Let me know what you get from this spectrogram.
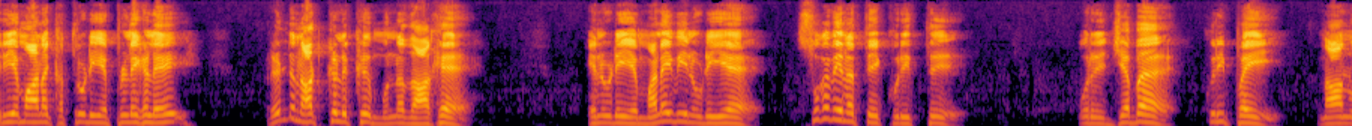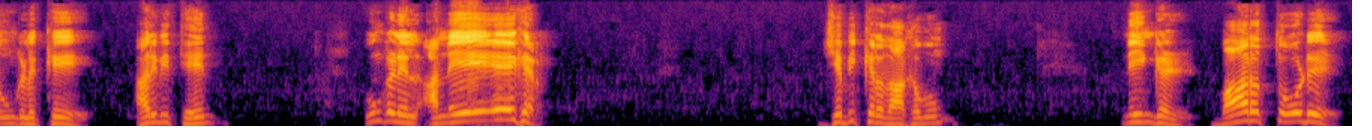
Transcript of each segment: பிரியமான கத்தருடைய பிள்ளைகளே ரெண்டு நாட்களுக்கு முன்னதாக என்னுடைய மனைவியினுடைய சுகதினத்தை குறித்து ஒரு ஜெப குறிப்பை நான் உங்களுக்கு அறிவித்தேன். உங்களில் அநேகர் ஜெபிக்கிறதாகவும் நீங்கள் பாரத்தோடு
